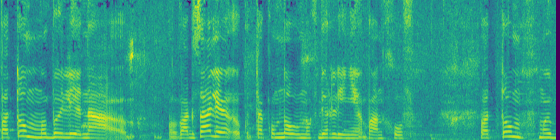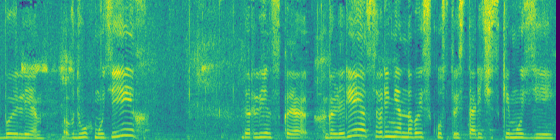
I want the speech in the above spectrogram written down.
Потом мы были на вокзале, э, таком новом в Берлине, Банхоф. Потом мы были в двух музеях. Берлинская галерея современного искусства, исторический музей.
